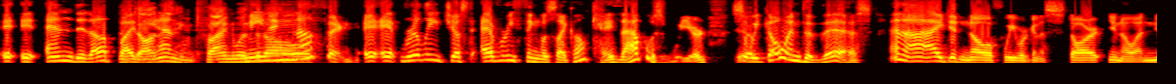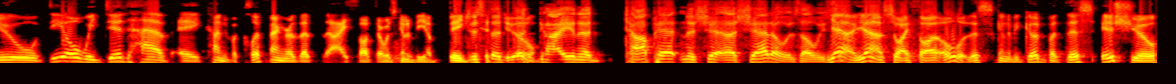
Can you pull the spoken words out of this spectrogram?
It, it ended up by the, the end fine with meaning nothing. It, it, really just everything was like, okay, that was weird. So yep. we go into this, and I, I didn't know if we were going to start, you know, a new deal. We did have a kind of a cliffhanger that I thought there was going to be a big just a, a, guy in a top hat and a, sh- shadow is always yeah yeah. So i thought oh this is going to be good. But this issue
